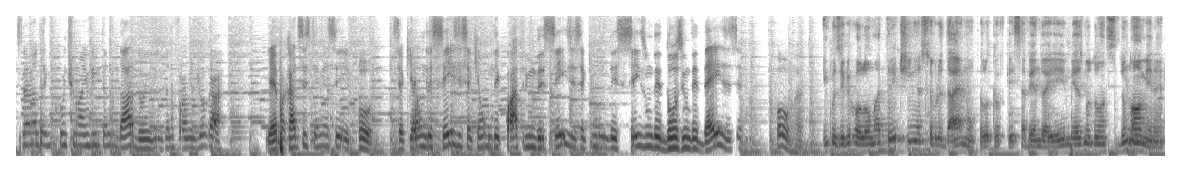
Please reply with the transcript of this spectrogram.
Senão não tem que continuar inventando dado inventando forma de jogar. E aí, para cada sistema ia ser, pô, esse aqui é um D6, esse aqui é um D4 e um D6, esse aqui é um D6, um D12 e um D10, esse Porra. Inclusive rolou uma tretinha sobre o Diamond, pelo que eu fiquei sabendo aí, mesmo do lance do nome, né?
